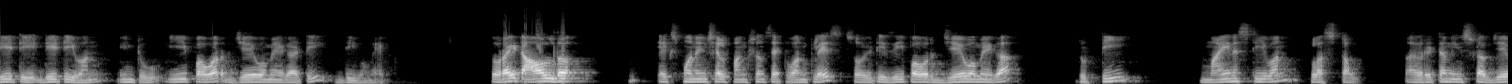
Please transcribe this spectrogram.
dt dt1 into e power j omega t d omega. So, write all the exponential functions at one place. So, it is e power j omega to t minus t1 plus tau. I have written instead of j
